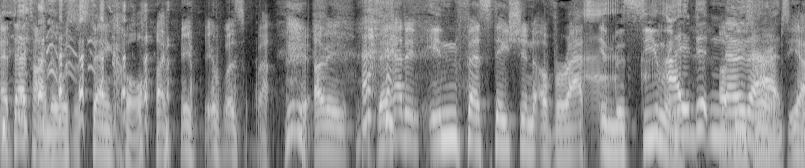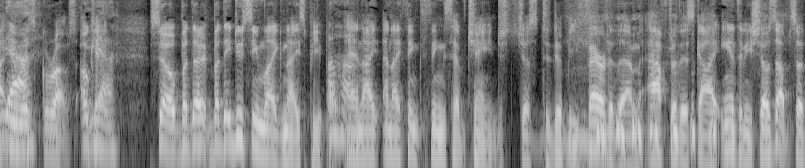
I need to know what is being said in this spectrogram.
At that time, it was a stank hole. I mean, it was. I mean, they had an infestation of rats in the ceiling. I didn't of know these that. rooms. Yeah, it was gross. Okay. Yeah. Uh-huh. So, but they but they do seem like nice people, and I and I think things have changed. Just to, to be fair to them, after this guy Anthony shows up. So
